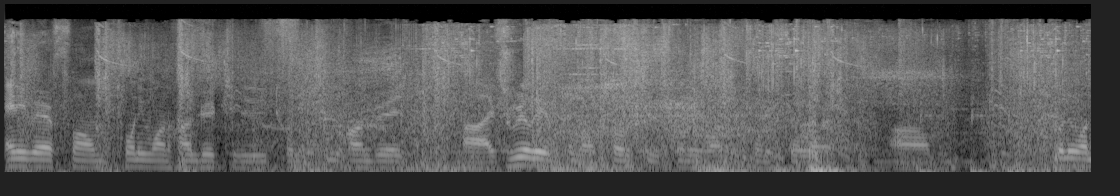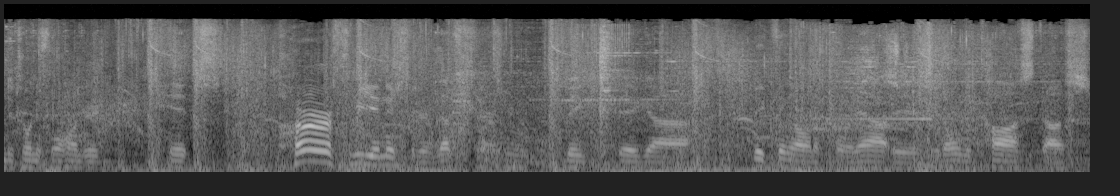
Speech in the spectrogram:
anywhere from 2100 to 2200. Uh, it's really you know close to 21 to 24. Um, 21 to 2400 hits per three initiative. That's, a big, big, uh, big thing I want to point out is it only cost us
